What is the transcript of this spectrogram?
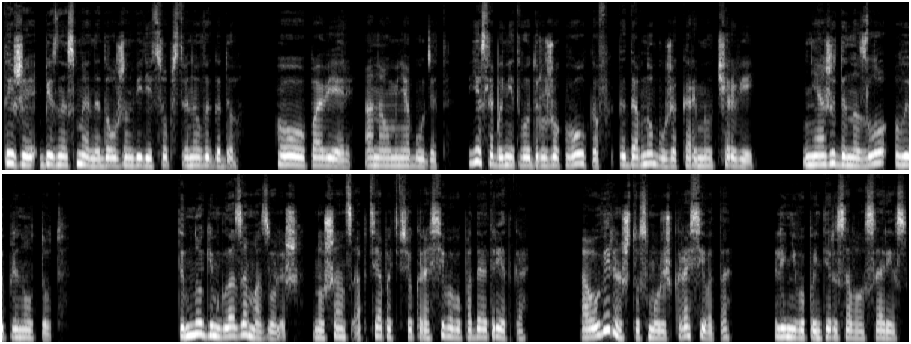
Ты же бизнесмен и должен видеть собственную выгоду. О, поверь, она у меня будет. Если бы не твой дружок Волков, ты давно бы уже кормил червей. Неожиданно зло выплюнул тот. Ты многим глаза мозолишь, но шанс обтяпать все красиво выпадает редко. А уверен, что сможешь красиво-то? Лениво поинтересовался Арес.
